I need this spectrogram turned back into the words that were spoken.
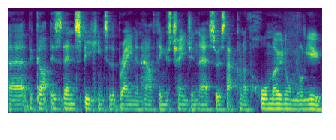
uh, the gut is then speaking to the brain and how things change in there. So it's that kind of hormonal milieu.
